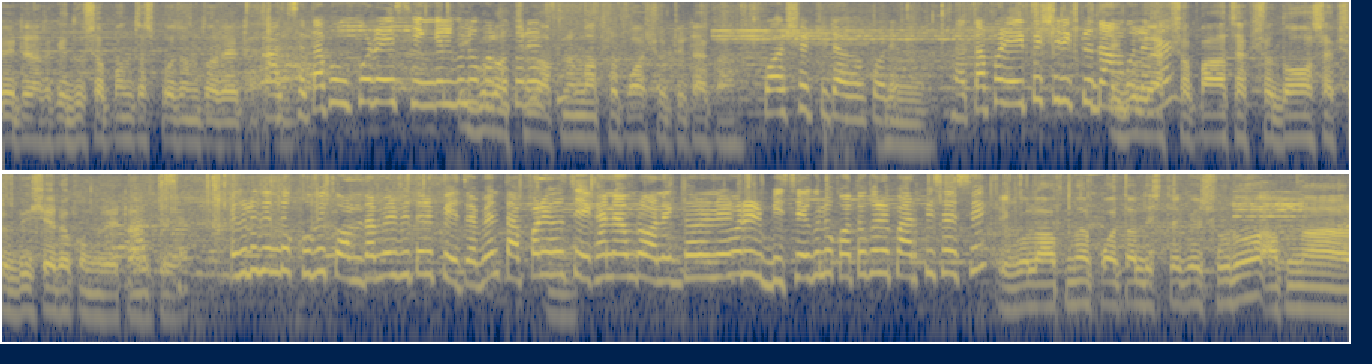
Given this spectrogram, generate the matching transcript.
রেটের আর কি দুশো পঞ্চাশ পর্যন্ত রেট আছে। আচ্ছা তারপর উপরে এই সিঙ্গেলগুলো এগুলো কত করে আছে? আপনার মাত্র পঁয়ষট্টি টাকা। পঁয়ষট্টি টাকা করে। হ্যাঁ তারপর এই পেশের একটু দাম বলে দেন। একশো পাঁচ একশো দশ একশো বিশ এরকম রেট আছে আচ্ছা এগুলো কিন্তু খুবই কম দামের ভিতরে পেয়ে যাবেন। তারপরে হচ্ছে এখানে আমরা অনেক ধরনের বিছে এগুলো কত করে পার পিস আছে? এগুলো আপনার পঁয়তাল্লিশ থেকে শুরু আপনার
